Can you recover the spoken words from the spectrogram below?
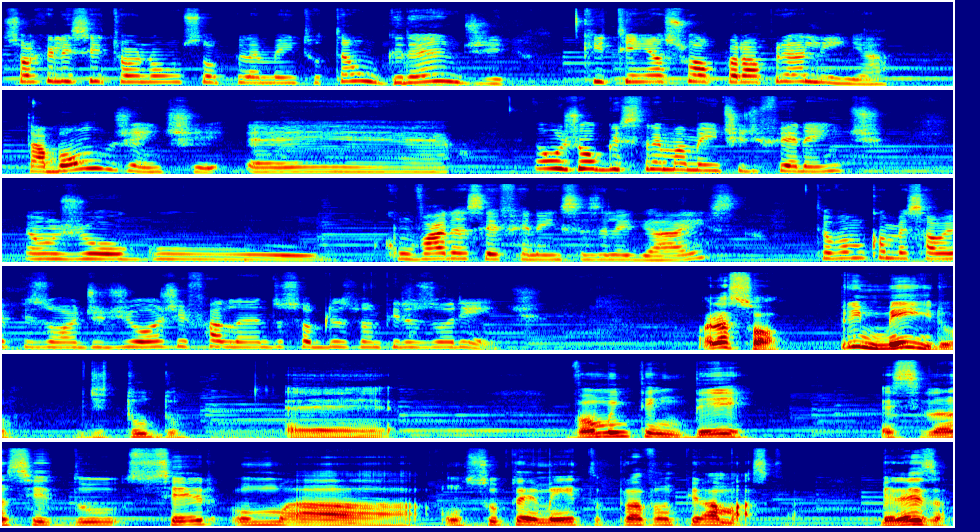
só que ele se tornou um suplemento tão grande que tem a sua própria linha, tá bom, gente? É... É um jogo extremamente diferente. É um jogo com várias referências legais. Então vamos começar o episódio de hoje falando sobre os vampiros do Oriente. Olha só, primeiro de tudo, é... vamos entender esse lance do ser uma, um suplemento para Vampiro à Máscara, beleza?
